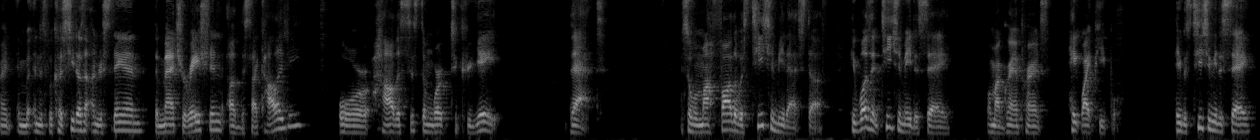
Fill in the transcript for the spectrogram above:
right? And, and it's because she doesn't understand the maturation of the psychology or how the system worked to create that. So when my father was teaching me that stuff he wasn't teaching me to say or my grandparents hate white people. He was teaching me to say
